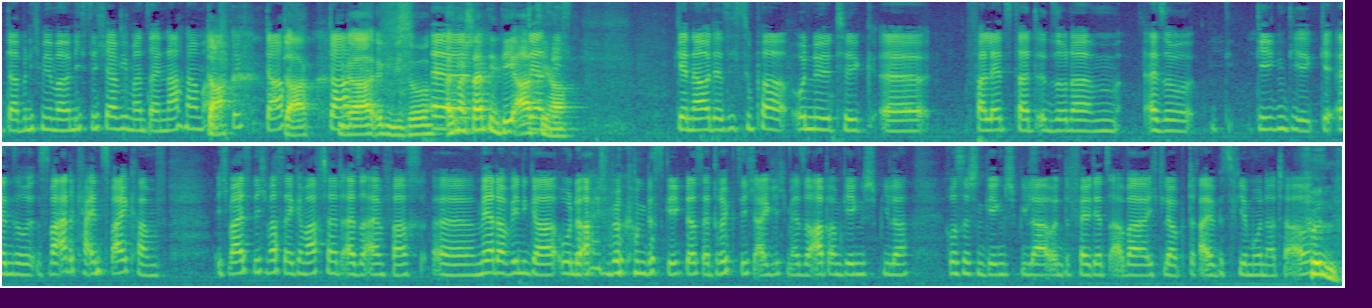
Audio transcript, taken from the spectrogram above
da bin ich mir immer nicht sicher, wie man seinen Nachnamen Duck, ausspricht. Duck, Duck, Duck. Ja, irgendwie so. Äh, also man schreibt den D-A-T-H. Genau, der sich super unnötig äh, verletzt hat in so einem, also gegen die, also es war kein Zweikampf. Ich weiß nicht, was er gemacht hat, also einfach äh, mehr oder weniger ohne Einwirkung des Gegners. Er drückt sich eigentlich mehr so ab am Gegenspieler, russischen Gegenspieler und fällt jetzt aber, ich glaube, drei bis vier Monate aus. Fünf.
